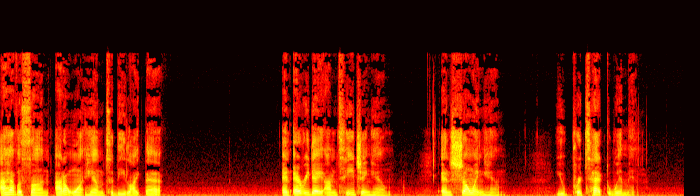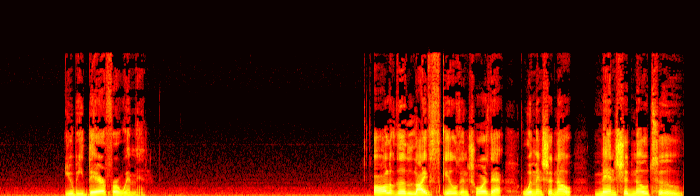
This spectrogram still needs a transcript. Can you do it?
I have a son. I don't want him to be like that. And every day I'm teaching him and showing him you protect women, you be there for women. all of the life skills and chores that women should know, men should know too.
